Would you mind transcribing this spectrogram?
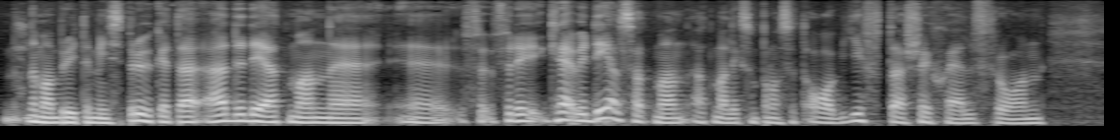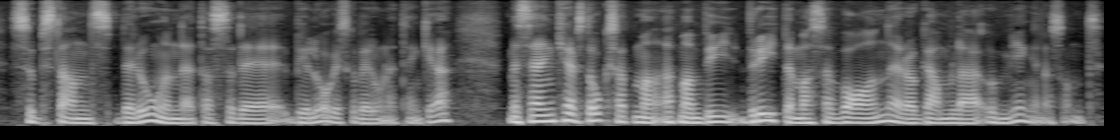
när man bryter missbruket? Är, är det det att man, eh, eh, för, för det kräver dels att man, att man liksom på något sätt avgiftar sig själv från substansberoendet, alltså det biologiska beroendet tänker jag. Men sen krävs det också att man, att man by, bryter massa vanor och gamla umgängen och sånt.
